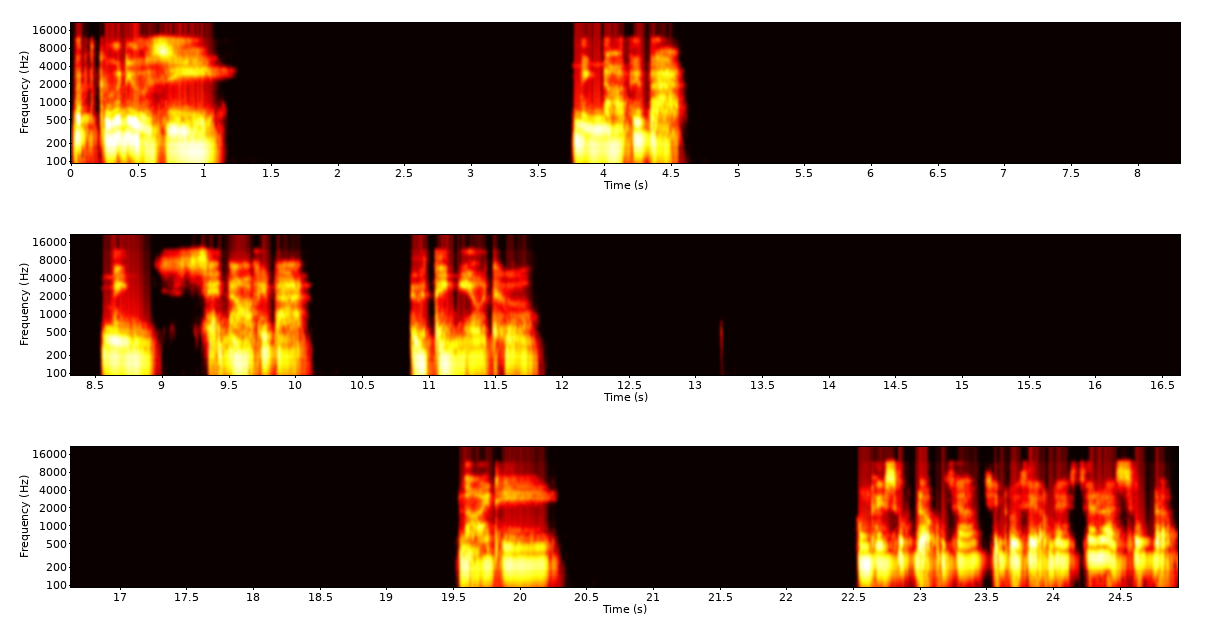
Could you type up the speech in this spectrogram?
bất cứ điều gì mình nói với bạn, mình sẽ nói với bạn từ tình yêu thương. Nói đi. Không thấy xúc động sao? Chị đối diện cảm thấy rất là xúc động.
